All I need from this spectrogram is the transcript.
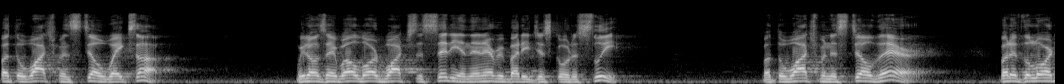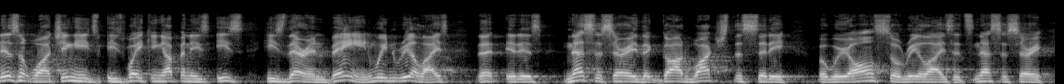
but the watchman still wakes up. We don't say, well, Lord, watch the city, and then everybody just go to sleep. But the watchman is still there. But if the Lord isn't watching, he's, he's waking up and he's, he's, he's there in vain. We realize that it is necessary that God watch the city, but we also realize it's necessary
